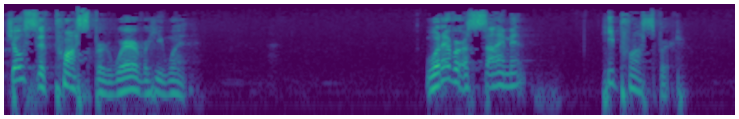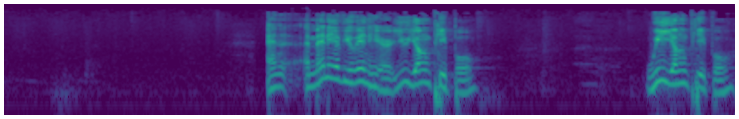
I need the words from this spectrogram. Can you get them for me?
Joseph prospered wherever he went. Whatever assignment, he prospered. And, and many of you in here, you young people, we young people,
